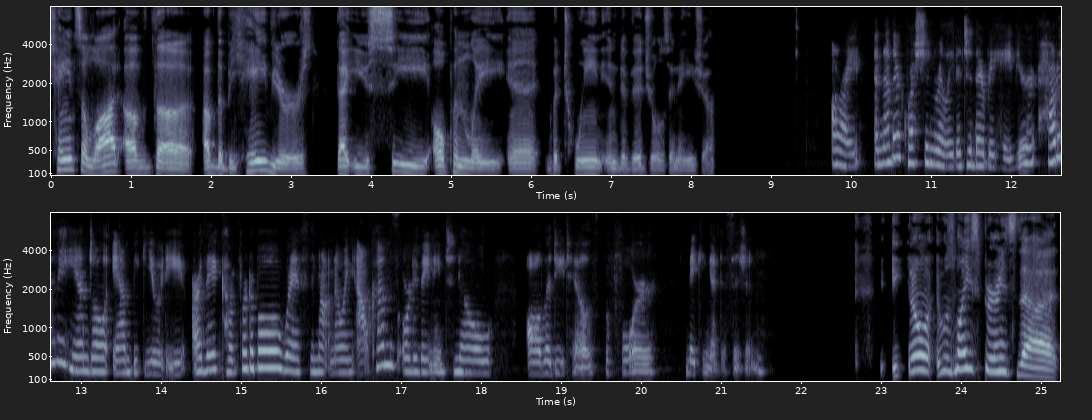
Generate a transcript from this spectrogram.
taints a lot of the of the behaviors that you see openly in, between individuals in Asia. All right, another question related to their behavior. How do they handle ambiguity? Are they comfortable with not knowing outcomes, or do they need to know all the details before making a decision? You know, it was my experience that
